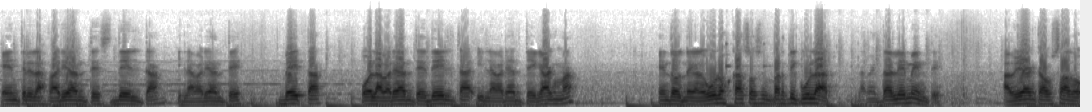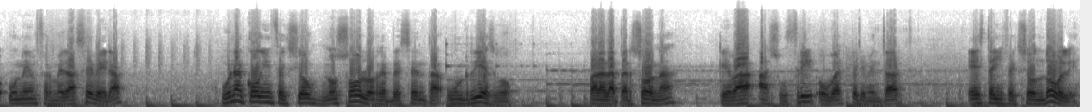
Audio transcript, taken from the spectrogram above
entre las variantes Delta y la variante Beta o la variante Delta y la variante Gamma, en donde en algunos casos en particular, lamentablemente, habrían causado una enfermedad severa, Una coinfección no solo representa un riesgo para la persona que va a sufrir o va a experimentar esta infección doble,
